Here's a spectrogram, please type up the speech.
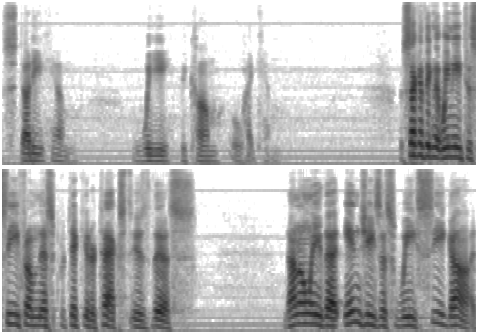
study him, we become like him. The second thing that we need to see from this particular text is this not only that in Jesus we see God,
